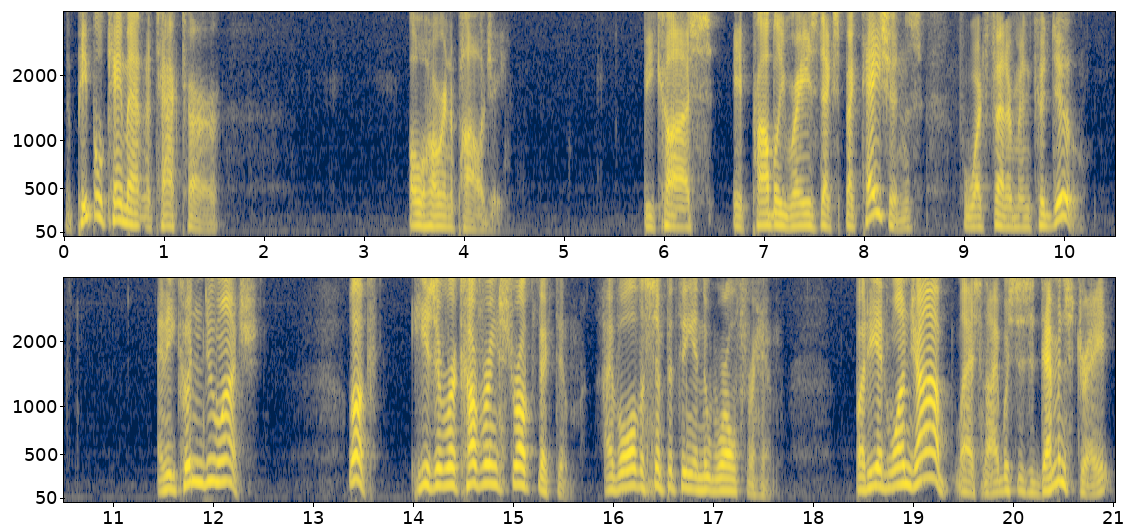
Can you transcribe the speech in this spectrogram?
The people who came out and attacked her owe her an apology because it probably raised expectations for what Fetterman could do. And he couldn't do much. Look, he's a recovering stroke victim. I have all the sympathy in the world for him. But he had one job last night, which is to demonstrate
